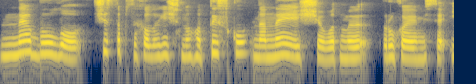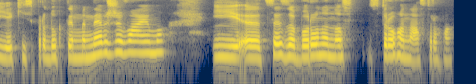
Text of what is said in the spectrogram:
не було чисто психологічного тиску на неї, що от ми рухаємося і якісь продукти ми не вживаємо, і е, це заборонено строго-настрого.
